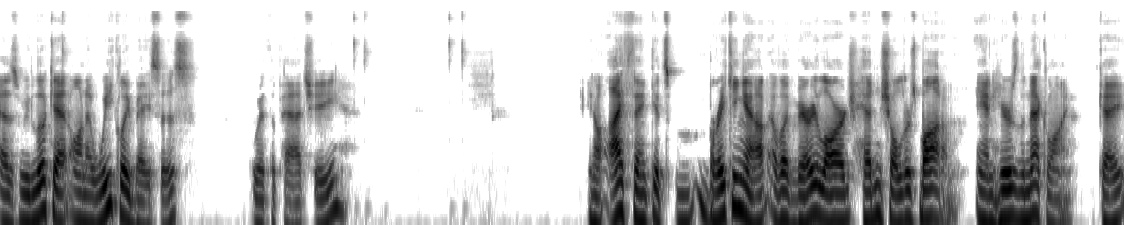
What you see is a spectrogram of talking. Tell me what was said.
As we look at on a weekly basis with Apache, you know, I think it's breaking out of a very large head and shoulders bottom. And here's the neckline. Okay.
